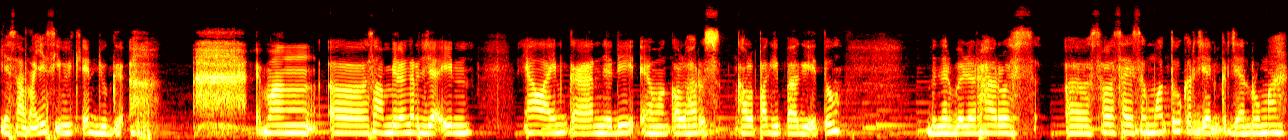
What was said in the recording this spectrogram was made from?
ya sama aja sih weekend juga. Emang uh, sambil ngerjain yang lain kan. Jadi emang kalau harus kalau pagi-pagi itu bener-bener harus uh, selesai semua tuh kerjaan-kerjaan rumah.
